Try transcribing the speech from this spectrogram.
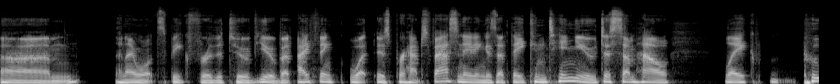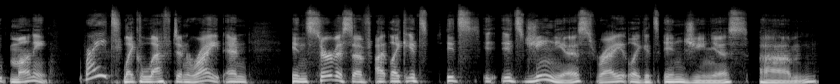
um, and I won't speak for the two of you, but I think what is perhaps fascinating is that they continue to somehow like poop money. Right. like left and right. And in service of like it's it's it's genius right? Like it's ingenious um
